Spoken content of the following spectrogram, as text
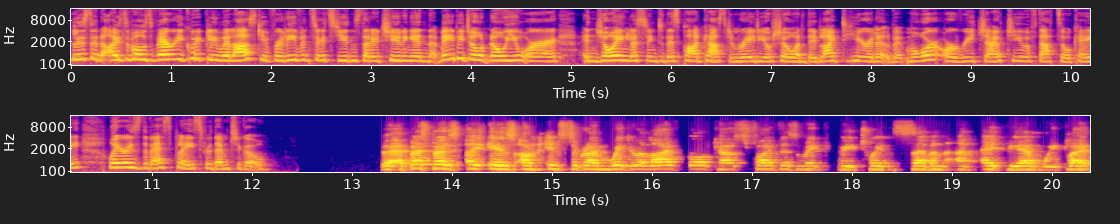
listen, I suppose very quickly we'll ask you for Leaving Cert students that are tuning in that maybe don't know you or are enjoying listening to this podcast and radio show and they'd like to hear a little bit more or reach out to you if that's okay. Where is the best place for them to go? The best place uh, is on Instagram. We do a live broadcast five days a week between 7 and 8 p.m. We play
